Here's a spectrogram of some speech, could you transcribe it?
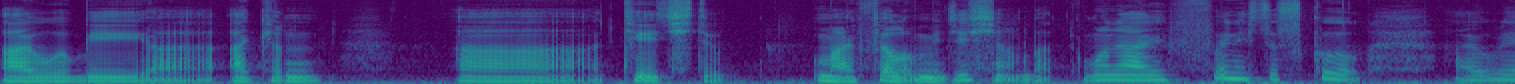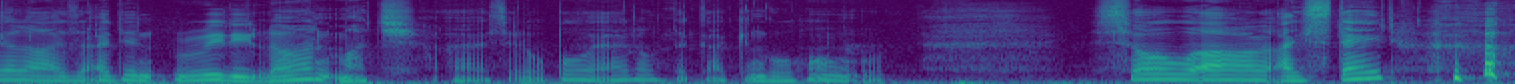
I will be, uh, I can uh, teach to my fellow musician. But when I finished the school, I realized I didn't really learn much. I said, oh boy, I don't think I can go home. So uh, I stayed.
